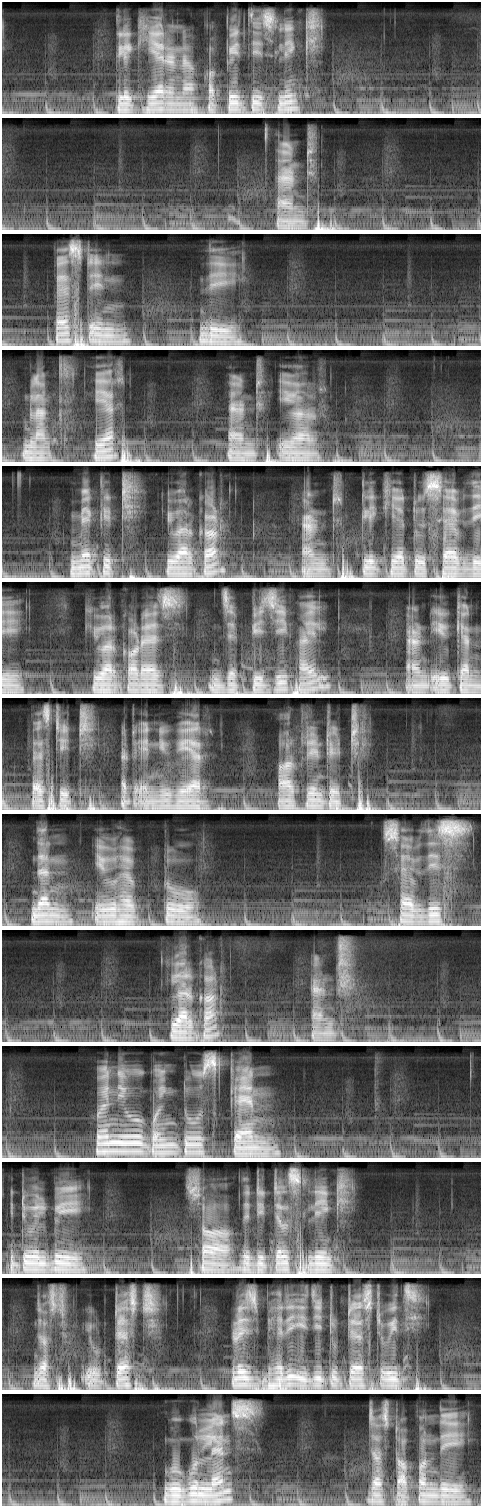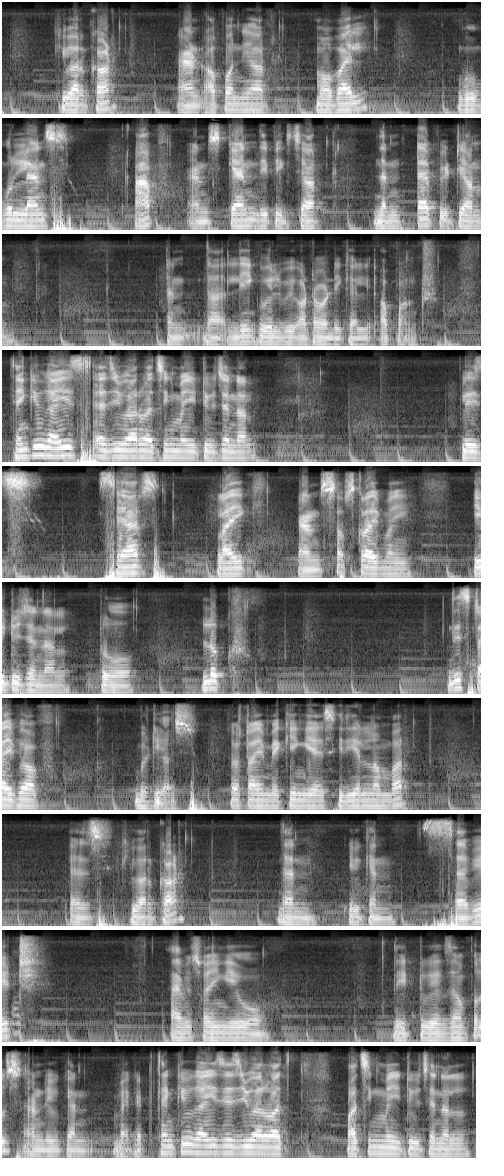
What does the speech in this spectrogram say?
click here and i copied this link. And paste in the blank here. And you are make it QR code. And click here to save the QR code as JPG file and you can paste it at anywhere or print it. Then you have to save this QR code and when you going to scan it will be show the details link. Just you test it is very easy to test with google lens. Just open the qr code and open your mobile google lens app and scan the picture. Then tap it on and the link will be automatically opened. Thank you guys. As you are watching my youtube channel please share like and subscribe my youtube channel to look this type of videos. Just i am making a serial number as qr code. Then you can save it. I am showing you the two examples and you can make it. Thank you guys as you are watch, watching my youtube channel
